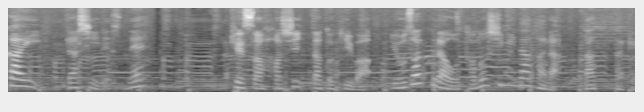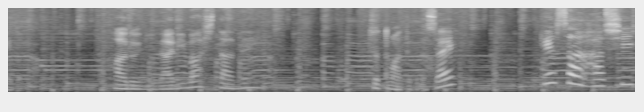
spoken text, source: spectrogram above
開らしいですね。今朝走った時は夜桜を楽しみながらだったけど。春になりましたね。ちょっと待ってください。今朝走っ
